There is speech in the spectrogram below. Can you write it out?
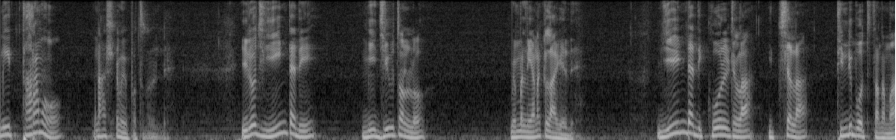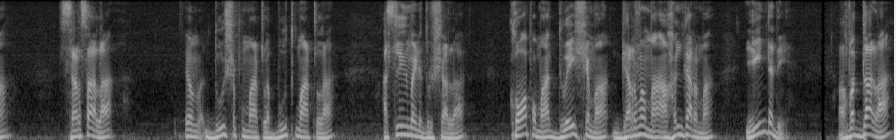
మీ తరము నాశనం అయిపోతుందండి ఈరోజు ఏంటది? మీ జీవితంలో మిమ్మల్ని వెనక లాగేది ఏంటది కోరికల ఇచ్చల తిండిపోతుతనమా సరసాల దూషపు మాటల బూత్ మాటల అశ్లీలమైన దృశ్యాల కోపమా ద్వేషమా గర్వమా అహంకారమా ఏంటది? అబద్ధాలా?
